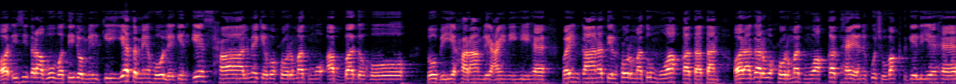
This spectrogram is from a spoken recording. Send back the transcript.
और इसी तरह वो वती जो मिल्कियत में हो, लेकिन इस हाल में कि वो हुरमत मुअब्बद हो तो भी यह हराम ले आईनी ही है फ़ैन कानत हुरमत मुक्तन और अगर वह हुरमत मुक्त है यानी कुछ वक्त के लिए है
